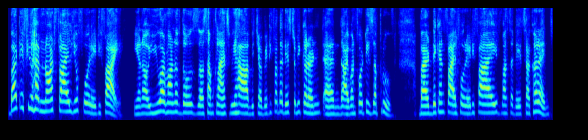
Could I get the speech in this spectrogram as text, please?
But if you have not filed your 485, you know you are one of those uh, some clients we have which are waiting for the dates to be current and i-140 is approved but they can file for 85 once the dates are current.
